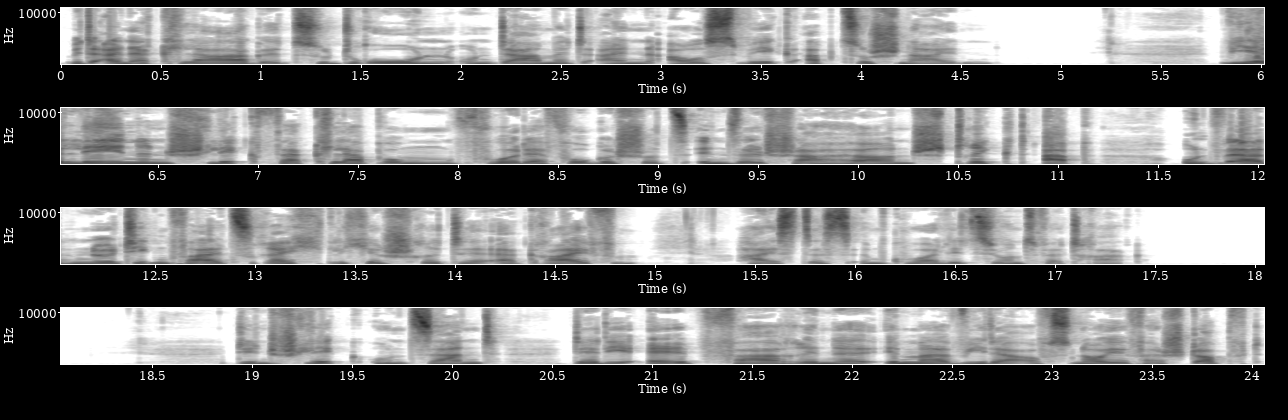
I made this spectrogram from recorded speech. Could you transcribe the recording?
mit einer Klage zu drohen und damit einen Ausweg abzuschneiden. Wir lehnen Schlickverklappungen vor der Vogelschutzinsel Scharhörn strikt ab und werden nötigenfalls rechtliche Schritte ergreifen, heißt es im Koalitionsvertrag. Den Schlick und Sand der die Elbfahrrinne immer wieder aufs Neue verstopft,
